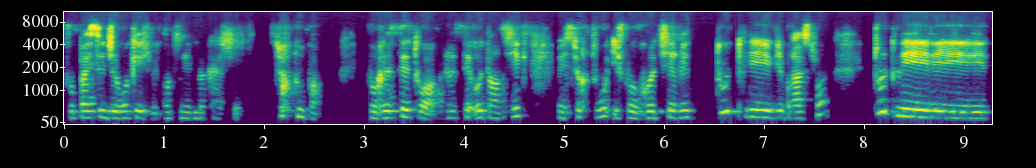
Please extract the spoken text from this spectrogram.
Il faut pas se dire, OK, je vais continuer de me cacher. Surtout pas faut rester toi, rester authentique, mais surtout, il faut retirer toutes les vibrations, tous les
